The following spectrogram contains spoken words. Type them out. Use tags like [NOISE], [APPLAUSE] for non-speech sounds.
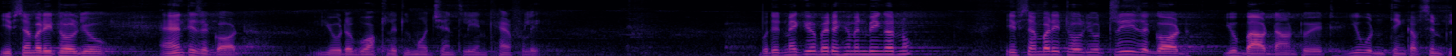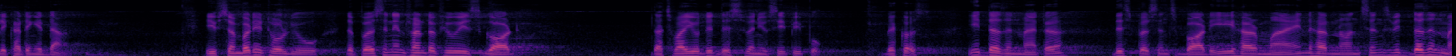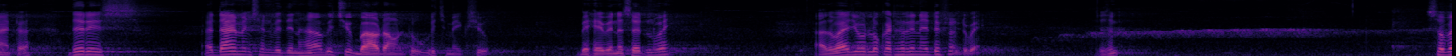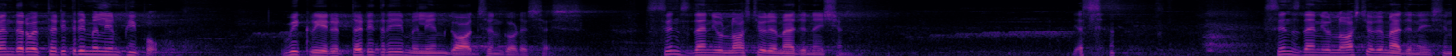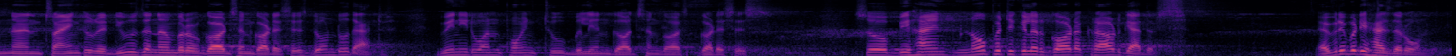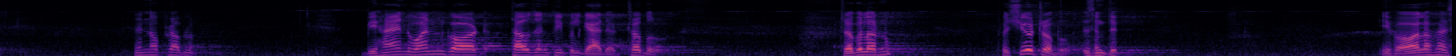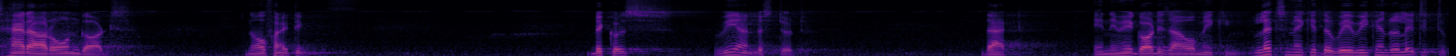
If somebody told you, ant is a god, you would have walked little more gently and carefully. Would it make you a better human being or no? If somebody told you tree is a god, you bowed down to it, you wouldn't think of simply cutting it down. If somebody told you the person in front of you is God, that's why you did this when you see people, because it doesn't matter this person's body, her mind, her nonsense, it doesn't matter. There is a dimension within her which you bow down to, which makes you behave in a certain way. Otherwise you would look at her in a different way, isn't it? So when there were thirty-three million people, we created thirty-three million gods and goddesses. Since then you lost your imagination. Yes [LAUGHS] Since then you lost your imagination and trying to reduce the number of gods and goddesses, don't do that. We need 1.2 billion gods and goddesses. So behind no particular god a crowd gathers. Everybody has their own, then no problem. Behind one god, thousand people gathered, trouble. Trouble or no? For sure trouble, [LAUGHS] isn't it? If all of us had our own gods, no fighting. Because we understood that anyway God is our making, let's make it the way we can relate it to,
